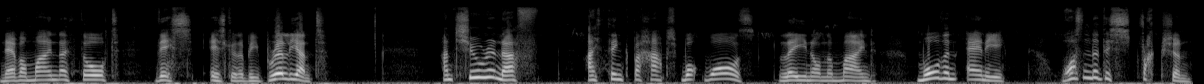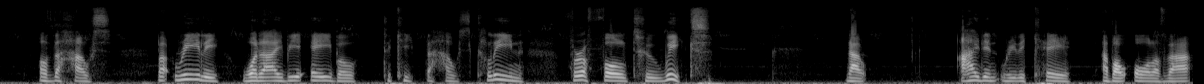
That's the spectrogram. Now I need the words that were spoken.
Never mind, I thought, this is going to be brilliant. And sure enough, I think perhaps what was laying on the mind more than any wasn't the destruction of the house, but really would I be able to keep the house clean for a full two weeks? Now, I didn't really care about all of that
